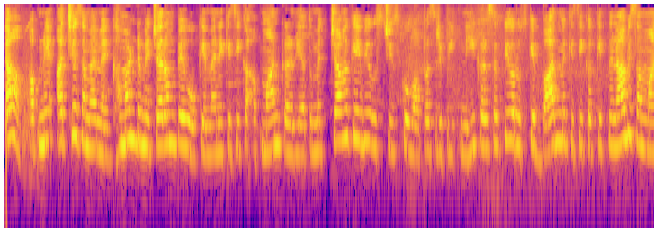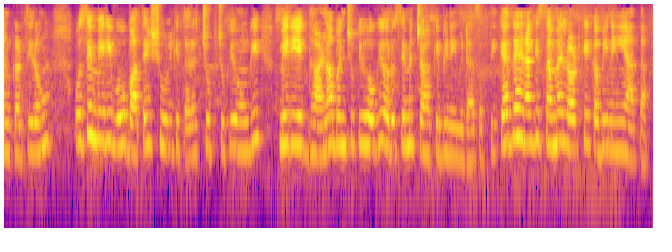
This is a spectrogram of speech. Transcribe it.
या अपने अच्छे समय में घमंड में चरम पे होके मैंने किसी का अपमान कर दिया तो मैं चाह के भी उस चीज़ को वापस रिपीट नहीं कर सकती और उसके बाद मैं किसी का कितना भी सम्मान करती रहूँ, उसे मेरी वो बातें शूल की तरह चुप चुकी होंगी, मेरी एक धारणा बन चुकी होगी और उसे मैं चाह के भी नहीं मिटा सकती। कहते हैं ना कि समय लौट के कभी नहीं आता।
